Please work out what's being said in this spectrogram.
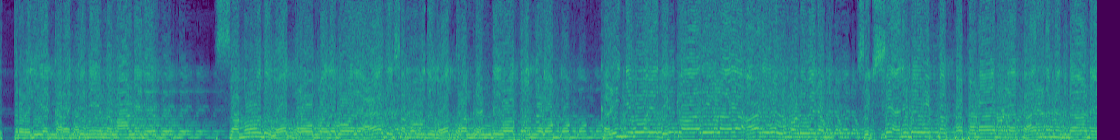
എത്ര വലിയ കറക്റ്റ് നിയമമാണിത്? സമൂത് ഗോത്രവും അതുപോലെ ആദ്യ സമൂത് ഗോത്രം രണ്ട് ഗോത്രങ്ങളും കഴിഞ്ഞുപോയ ധിക്കാരികളായ ആളുകൾ മുഴുവനും ശിക്ഷ അനുഭവിക്കപ്പെടാനുള്ള കാരണം എന്താണ്.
